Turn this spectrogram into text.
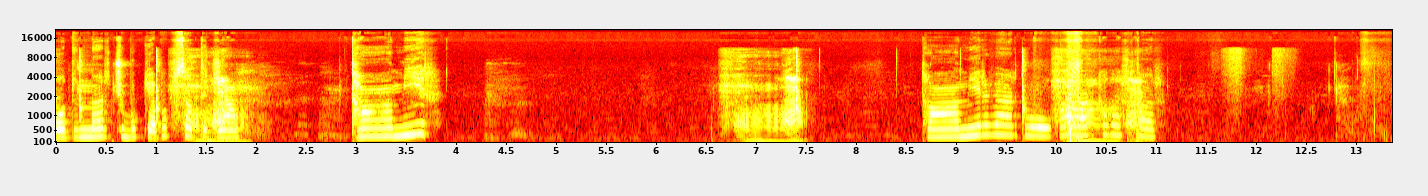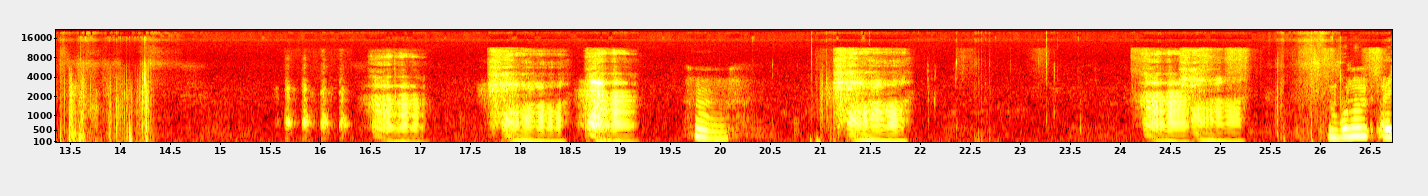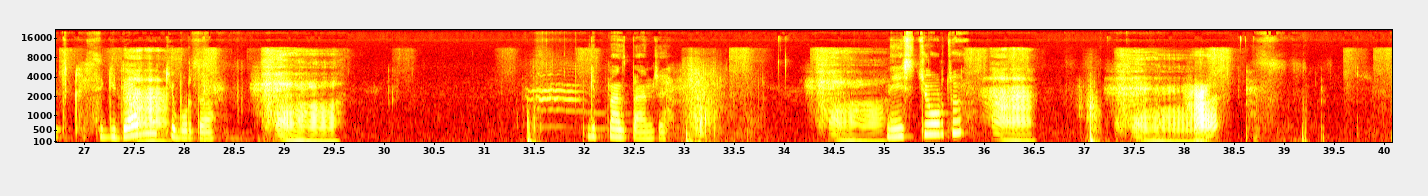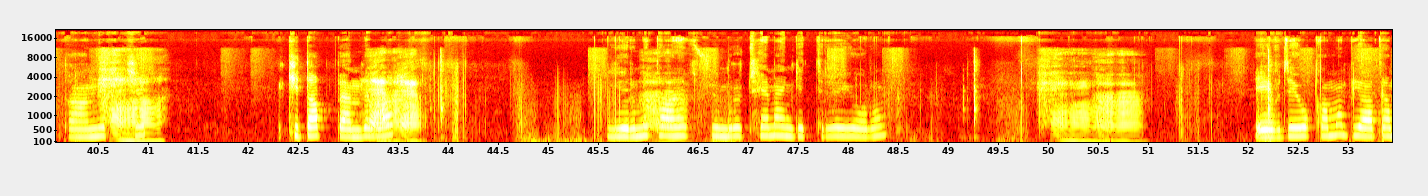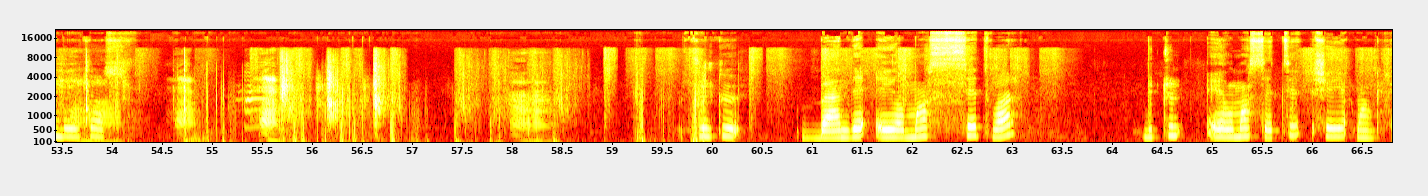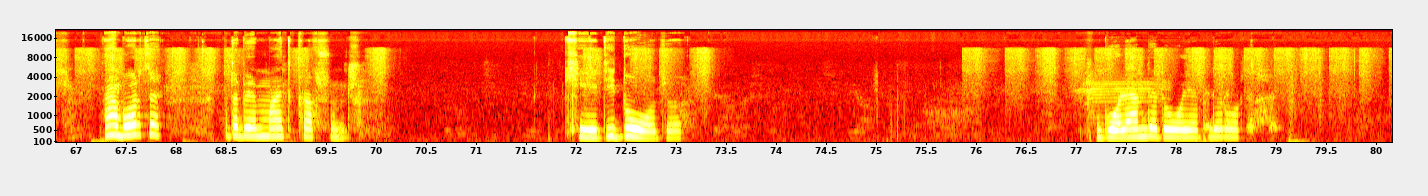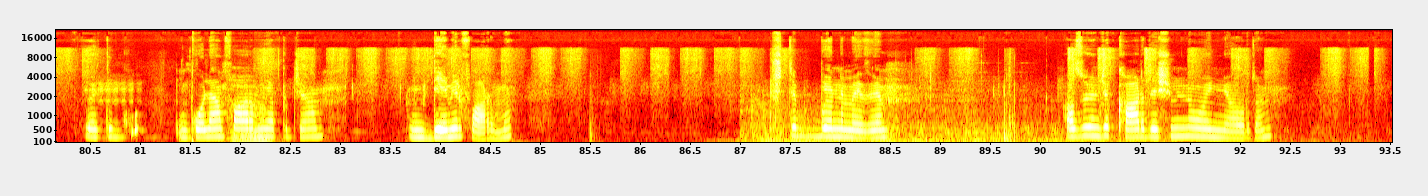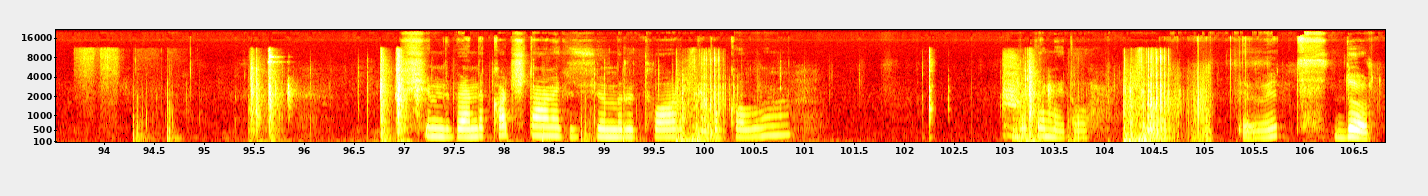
odunları çubuk yapıp satacağım. Tamir. Tamir verdi oha arkadaşlar. Bunun etkisi gider mi ki burada? Gitmez bence. Ne istiyordu? Tamirci. Kitap bende var. 20 tane zümrüt hemen getiriyorum. Evde yok ama bir yerden bulacağız. Çünkü bende elmas set var. Bütün elmas seti şey yapmam gerek. Ha bu arada bu da benim Minecraft sunucum. Kedi doğdu. Golem de doğabilir orada. Belki go- golem farmı yapacağım. Demir farmı. İşte bu benim evim. Az önce kardeşimle oynuyordum. Şimdi bende kaç tane zümrüt var bir bakalım. Burada mıydı o? Evet. Dört.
